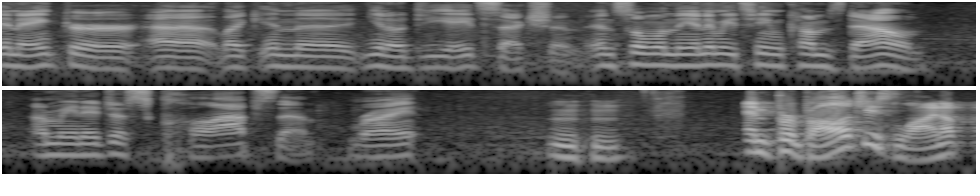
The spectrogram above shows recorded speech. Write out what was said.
an anchor, at, like in the you know D8 section, and so when the enemy team comes down, I mean, it just claps them, right? Hmm And Burbology's lineup,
